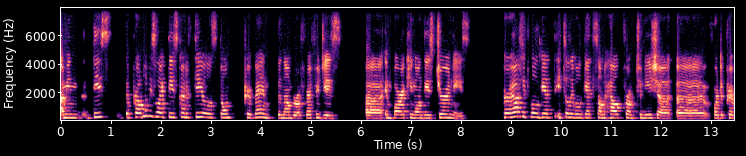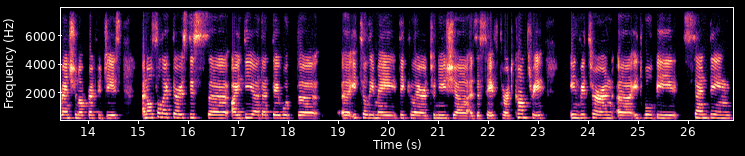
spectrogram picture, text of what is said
I mean, these the problem is like these kind of deals don't prevent the number of refugees uh, embarking on these journeys. Perhaps it will get Italy will get some help from Tunisia uh, for the prevention of refugees, and also like there is this uh, idea that they would uh, Italy may declare Tunisia as a safe third country. In return, uh, it will be sending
